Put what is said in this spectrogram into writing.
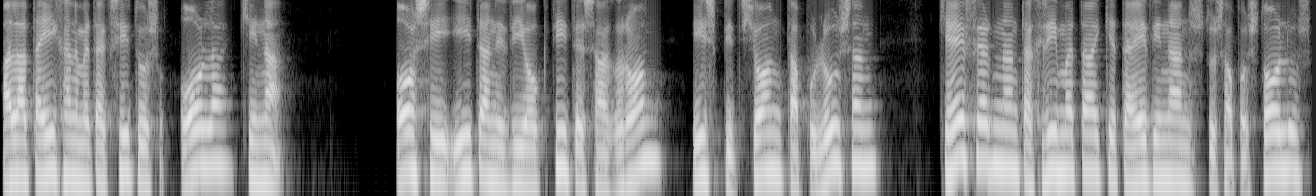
αλλά τα είχαν μεταξύ τους όλα κοινά. Όσοι ήταν ιδιοκτήτες αγρών ή σπιτιών τα πουλούσαν και έφερναν τα χρήματα και τα έδιναν στους Αποστόλους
